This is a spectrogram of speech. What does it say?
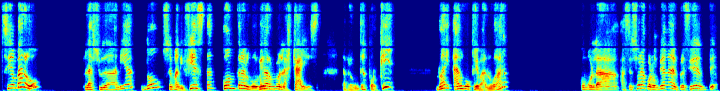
Sin embargo, la ciudadanía no se manifiesta contra el gobierno en las calles. La pregunta es ¿por qué? ¿No hay algo que evaluar? Como la asesora colombiana del presidente,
